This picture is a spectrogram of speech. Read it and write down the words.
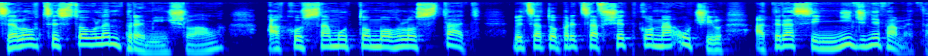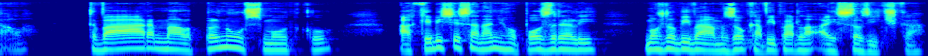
Celou cestou len premýšľal, ako sa mu to mohlo stať, veď sa to predsa všetko naučil a teraz si nič nepamätal. Tvár mal plnú smútku a keby ste sa na neho pozreli, možno by vám z oka vypadla aj slzička,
